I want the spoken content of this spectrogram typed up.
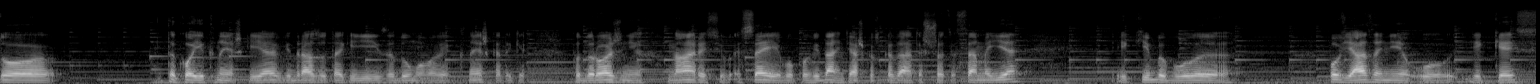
до такої книжки. Я відразу так її задумував, як книжка таких подорожніх нарисів, есеїв, оповідань. Тяжко сказати, що це саме є, які би були пов'язані у якесь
